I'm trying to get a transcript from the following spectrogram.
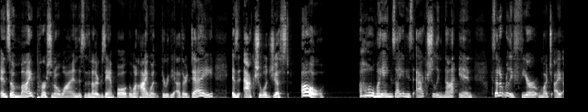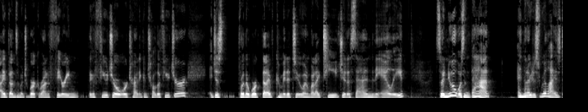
And so, my personal one, this is another example, the one I went through the other day, is an actual just, oh, oh, my anxiety is actually not in because I don't really fear much. I, I've done so much work around fearing the future or trying to control the future, it just for the work that I've committed to and what I teach at Ascend and the ALE. So I knew it wasn't that. And then I just realized,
